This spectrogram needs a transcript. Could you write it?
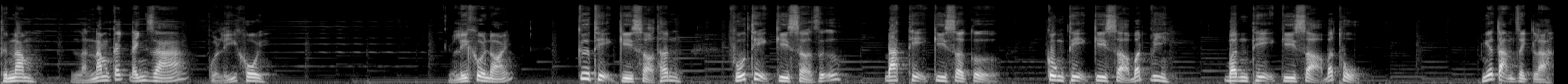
Thứ năm là năm cách đánh giá của Lý Khôi. Lý Khôi nói, cư thị kỳ sở thân, phú thị kỳ sở giữ, đạt thị kỳ sở cử, cùng thị kỳ sở bất vi, bần thị kỳ sở bất thủ. Nghĩa tạm dịch là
